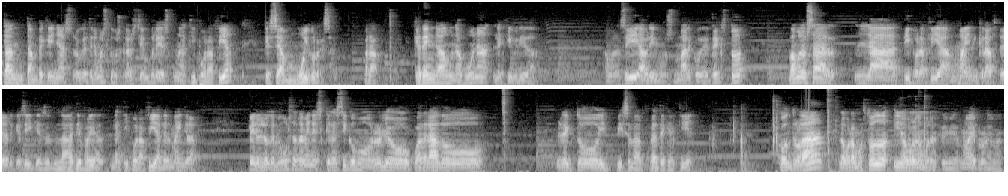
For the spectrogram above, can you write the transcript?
tan tan pequeñas, lo que tenemos que buscar siempre es una tipografía que sea muy gruesa. Para que tenga una buena legibilidad. Vamos así, abrimos marco de texto Vamos a usar la tipografía Minecrafter, que sí, que es la tipografía, del Minecraft. Pero lo que me gusta también es que es así como rollo cuadrado, recto y pixel art. Espérate que aquí... Control A, lo borramos todo y lo volvemos a escribir, no hay problema.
